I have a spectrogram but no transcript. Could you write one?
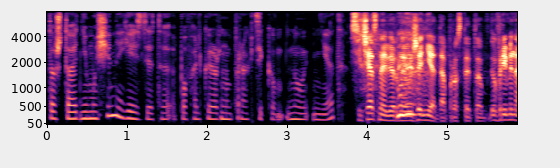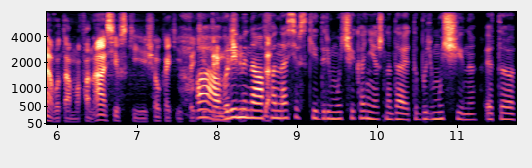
То, что одни мужчины ездят э, по фольклорным практикам, ну, нет. Сейчас, наверное, уже нет, да, просто это времена вот там Афанасьевские, еще какие-то такие А, дремучие. времена да. Афанасьевские, дремучие, конечно, да, это были мужчины. Это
